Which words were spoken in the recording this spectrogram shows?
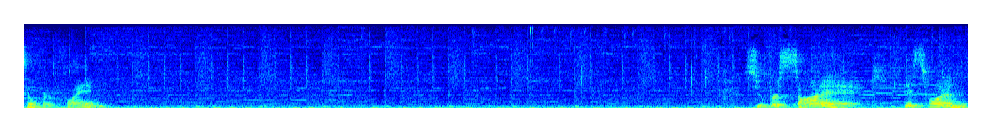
Silver Flame. Supersonic! This one,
